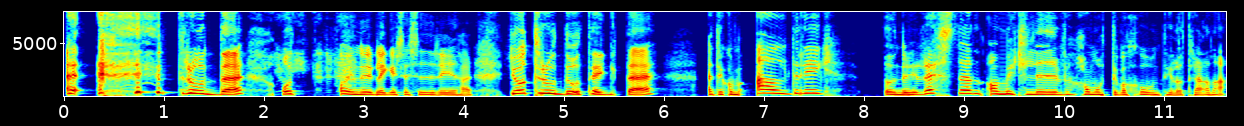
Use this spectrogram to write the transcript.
trodde... Och, oj, nu lägger sig Siri här. Jag trodde och tänkte att det kommer aldrig under resten av mitt liv ha motivation till att träna.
